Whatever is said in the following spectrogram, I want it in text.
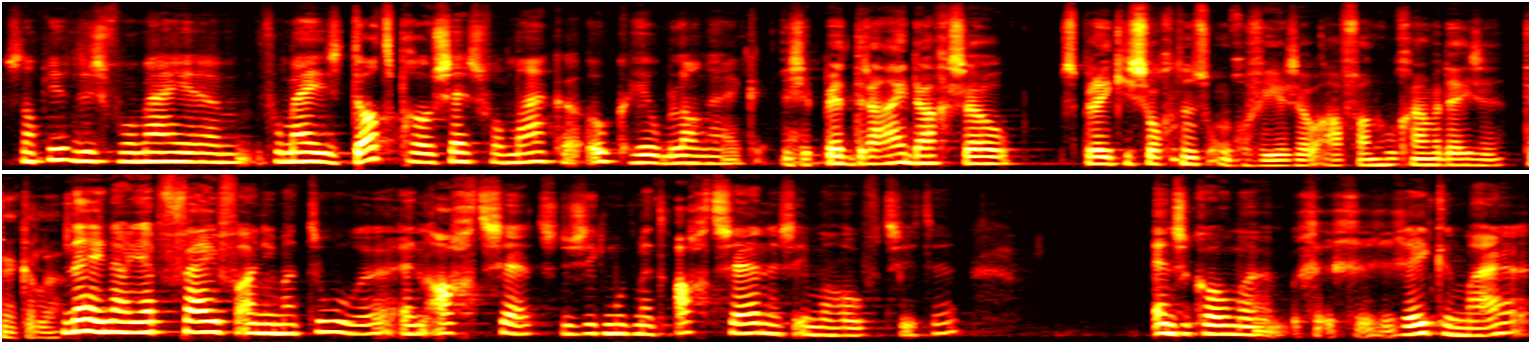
Snap je? Dus voor mij, um, voor mij is dat proces van maken ook heel belangrijk. Dus je per draaidag zo spreek je ochtends ongeveer zo af van hoe gaan we deze tackelen? Nee, nou je hebt vijf animatoren en acht sets. Dus ik moet met acht scènes in mijn hoofd zitten. En ze komen, reken maar,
